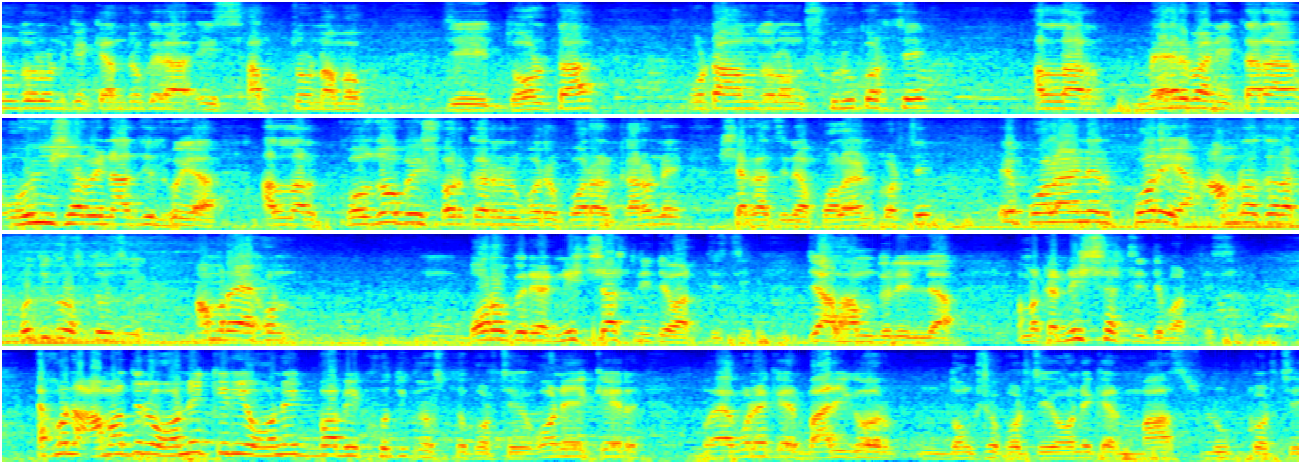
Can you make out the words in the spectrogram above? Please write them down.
আন্দোলনকে কেন্দ্র করে এই ছাত্র নামক যে দলটা, কোটা আন্দোলন শুরু করছে আল্লাহর মেহরবানি তারা ওই হিসাবে নাজিল হইয়া আল্লাহর গজব এই সরকারের উপরে পড়ার কারণে শেখ হাসিনা পলায়ন করছে। এই পলায়নের পরে আমরা যারা ক্ষতিগ্রস্ত হয়েছি, আমরা এখন বড় করে নিঃশ্বাস নিতে পারতেছি যে আলহামদুলিল্লাহ আমরা একটা নিঃশ্বাস নিতে পারতেছি। এখন আমাদের অনেকেরই অনেকভাবে ক্ষতিগ্রস্ত করছে, অনেকের অনেকের বাড়িঘর ধ্বংস করছে, অনেকের মাছ লুট করছে,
